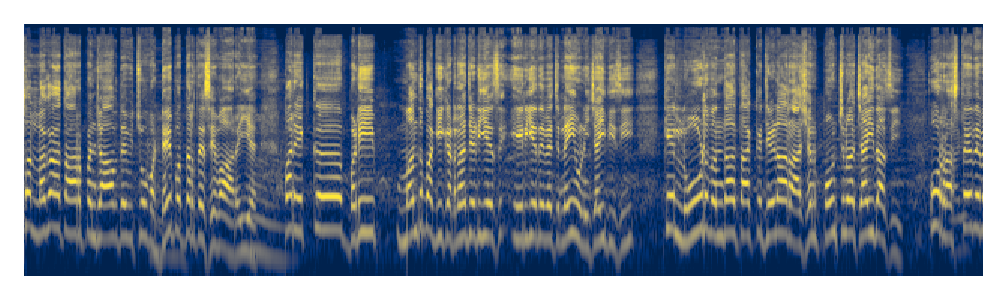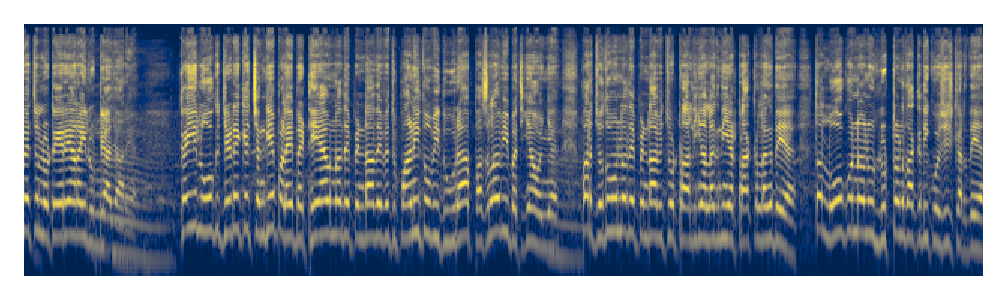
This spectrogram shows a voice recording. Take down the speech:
ਤਾਂ ਲਗਾਤਾਰ ਪੰਜਾਬ ਦੇ ਵਿੱਚੋਂ ਵੱਡੇ ਪੱਧਰ ਤੇ ਸੇਵਾ ਆ ਰਹੀ ਹੈ। ਪਰ ਇੱਕ ਬੜੀ ਮੰਦਭਾਗੀ ਘਟਨਾ ਜਿਹੜੀ ਇਸ ਏਰੀਏ ਦੇ ਵਿੱਚ ਨਹੀਂ ਹੋਣੀ ਚਾਹੀਦੀ ਸੀ ਕਿ ਲੋੜਵੰਦਾਂ ਤੱਕ ਜਿਹੜਾ ਰਾਸ਼ਨ ਪਹੁੰਚਣਾ ਚਾਹੀਦਾ ਸੀ ਉਹ ਰਸਤੇ ਦੇ ਵਿੱਚ ਲੁਟੇਰਿਆਂ ਰਾਹੀਂ ਲੁੱਟਿਆ ਜਾ ਰਿਹਾ। ਕਈ ਲੋਕ ਜਿਹੜੇ ਕਿ ਚੰਗੇ ਭਲੇ ਬੈਠੇ ਆ ਉਹਨਾਂ ਦੇ ਪਿੰਡਾਂ ਦੇ ਵਿੱਚ ਪਾਣੀ ਤੋਂ ਵੀ ਦੂਰ ਆ ਫਸਲਾਂ ਵੀ ਬਚੀਆਂ ਹੋਈਆਂ। ਪਰ ਜਦੋਂ ਉਹਨਾਂ ਦੇ ਪਿੰਡਾਂ ਵਿੱਚੋਂ ਟਰਾਲੀਆਂ ਲੰਘਦੀਆਂ ਟਰੱਕ ਲੰਘਦੇ ਆ ਤਾਂ ਲੋਕ ਉਹਨਾਂ ਨੂੰ ਲੁੱਟਣ ਤੱਕ ਦੀ ਕੋਸ਼ਿਸ਼ ਕਰਦੇ ਆ।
